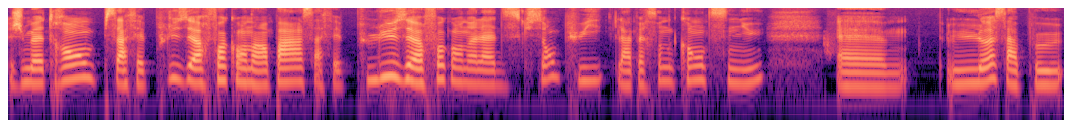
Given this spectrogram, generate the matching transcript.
je me trompe, ça fait plusieurs fois qu'on en parle, ça fait plusieurs fois qu'on a la discussion, puis la personne continue. Euh, là, ça peut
